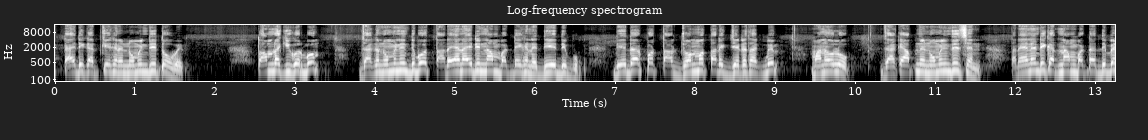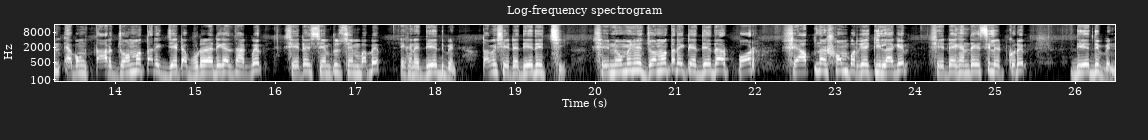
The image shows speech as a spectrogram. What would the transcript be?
একটা আইডি কার্ডকে এখানে নমিনি দিতে হবে। তো আমরা কি করব? যাকে নমিনি দিব, তার এনআইডি নাম্বারটা এখানে দিয়ে দিব। দিয়ে দেওয়ার পর তার জন্ম তারিখ যেটা থাকবে মানে হলো যাকে আপনি নমিনি দিয়েছেন, তার এনআইডি কার্ড নাম্বারটা দিবেন এবং তার জন্ম তারিখ যেটা ভোটার আইডি কার্ডে থাকবে, সেটাই সেম টু সেমভাবে এখানে দিয়ে দিবেন। তো আমি সেটা দিয়ে দিচ্ছি। সেই নমিনির জন্ম তারিখটা দিয়ে দেওয়ার পর সে আপনার সম্পর্কে কি লাগে সেটা এখান থেকে সিলেক্ট করে দিয়ে দিবেন।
